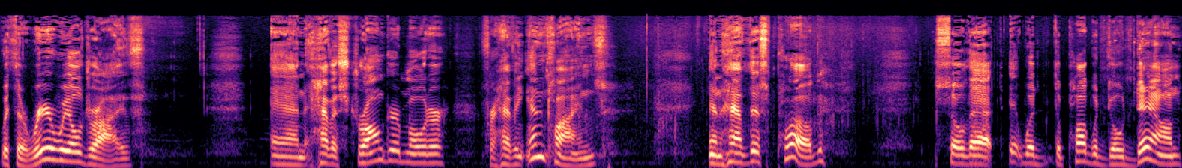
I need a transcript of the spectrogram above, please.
with a rear wheel drive and have a stronger motor for having inclines and have this plug so that it would the plug would go down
